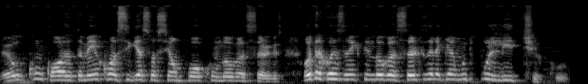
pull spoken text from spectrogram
eu concordo. Eu também consegui associar um pouco com o Douglas Sirkis. Outra coisa também que tem Douglas Sirkis, ele é, é muito político.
